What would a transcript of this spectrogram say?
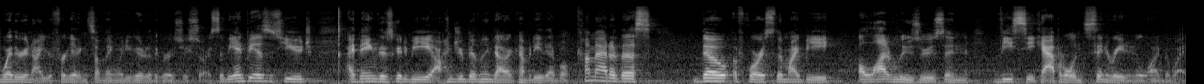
whether or not you're forgetting something when you go to the grocery store. So the NPS is huge. I think there's going to be a hundred billion dollar company that will come out of this. Though, of course, there might be a lot of losers and VC capital incinerated along the way.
